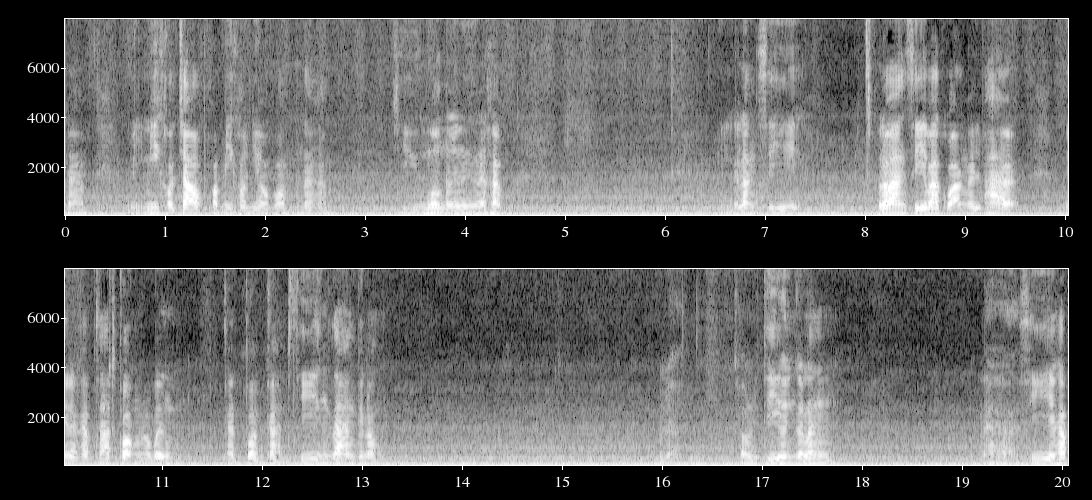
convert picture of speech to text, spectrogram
นะครับ มีมีเขาเจ้าพร้อมมีเขาเนี้ยพร้อมนะครับสีง่วงนึงนะครับนี่กำลังสีระว่างสีบากวางกับผ้านี่นะครับถาดกล้องเอาเบิ่งกันตอนการสีต่างๆพี่น้องเนี่ยเจ้าหน้าที่เพิ่นกำลัง สีครับ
